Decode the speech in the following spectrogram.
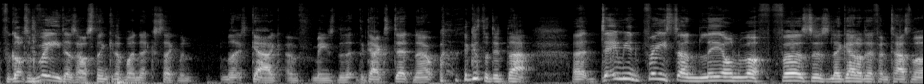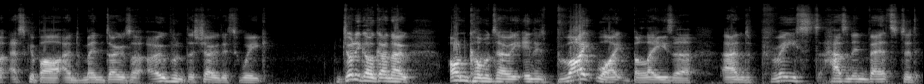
Forgot to read as I was thinking of my next segment. Next gag and means the, the gag's dead now. I guess I did that. Uh, Damian Priest and Leon Ruff versus Legado del Fantasma, Escobar, and Mendoza opened the show this week. Johnny Gargano on commentary in his bright white blazer, and Priest has an invested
